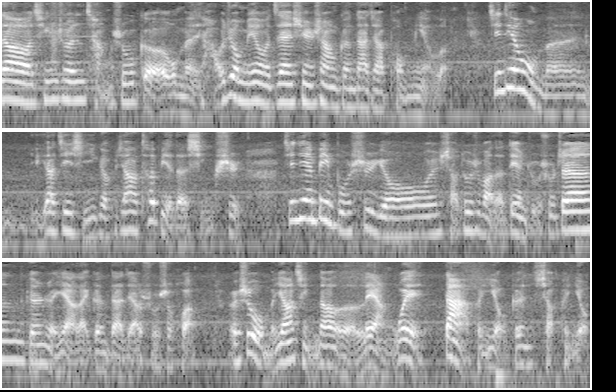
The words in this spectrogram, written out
到青春藏书阁，我们好久没有在线上跟大家碰面了。今天我们要进行一个比较特别的形式。今天并不是由小兔书坊的店主淑珍跟仁雅来跟大家说说话，而是我们邀请到了两位大朋友跟小朋友。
